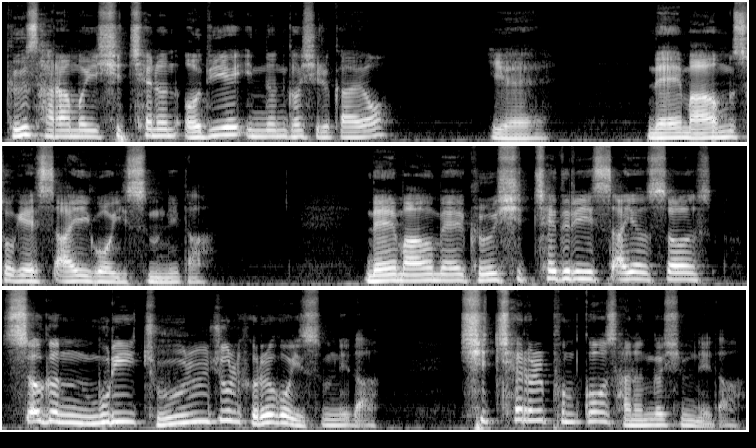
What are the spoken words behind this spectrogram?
그 사람의 시체는 어디에 있는 것일까요? 예, 내 마음 속에 쌓이고 있습니다. 내 마음에 그 시체들이 쌓여서 썩은 물이 줄줄 흐르고 있습니다. 시체를 품고 사는 것입니다.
